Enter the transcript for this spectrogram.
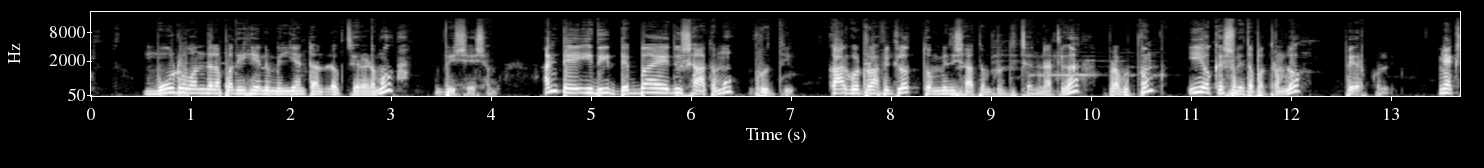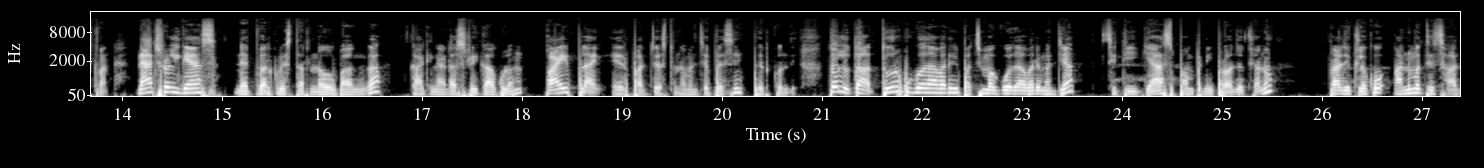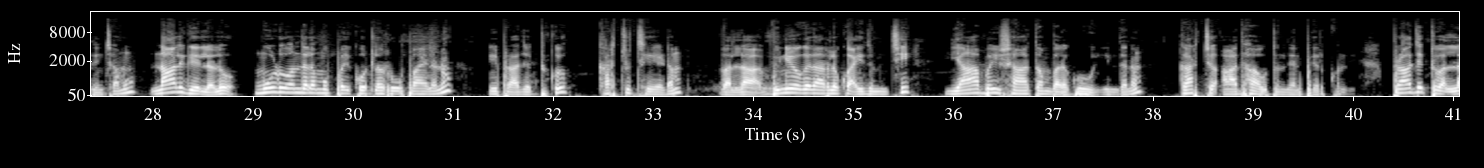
మూడు వందల పదిహేను మిలియన్ టన్నులకు చేరడము విశేషం. అంటే ఇది డెబ్బై ఐదు శాతము వృద్ధి. కార్గో ట్రాఫిక్లో తొమ్మిది శాతం వృద్ధి చెందినట్లుగా ప్రభుత్వం ఈ యొక్క శ్వేతపత్రంలో పేర్కొంది. Next one. Natural gas network విస్తరణలో భాగంగా కాకినాడ శ్రీకాకుళం పైప్ లైన్ ఏర్పాటు చేస్తున్నామని చెప్పేసి పేర్కొంది. తొలుత తూర్పు గోదావరి పశ్చిమ గోదావరి మధ్య సిటీ గ్యాస్ పంపిణీ ప్రాజెక్టులను ప్రాజెక్టులకు అనుమతి సాధించాము. నాలుగేళ్ళలో మూడు వందల ముప్పై కోట్ల రూపాయలను ఈ ప్రాజెక్టుకు ఖర్చు చేయడం వల్ల వినియోగదారులకు ఐదు నుంచి యాభై శాతం వరకు ఇంధనం ఖర్చు ఆదా అవుతుంది అని పేర్కొంది. ప్రాజెక్టు వల్ల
